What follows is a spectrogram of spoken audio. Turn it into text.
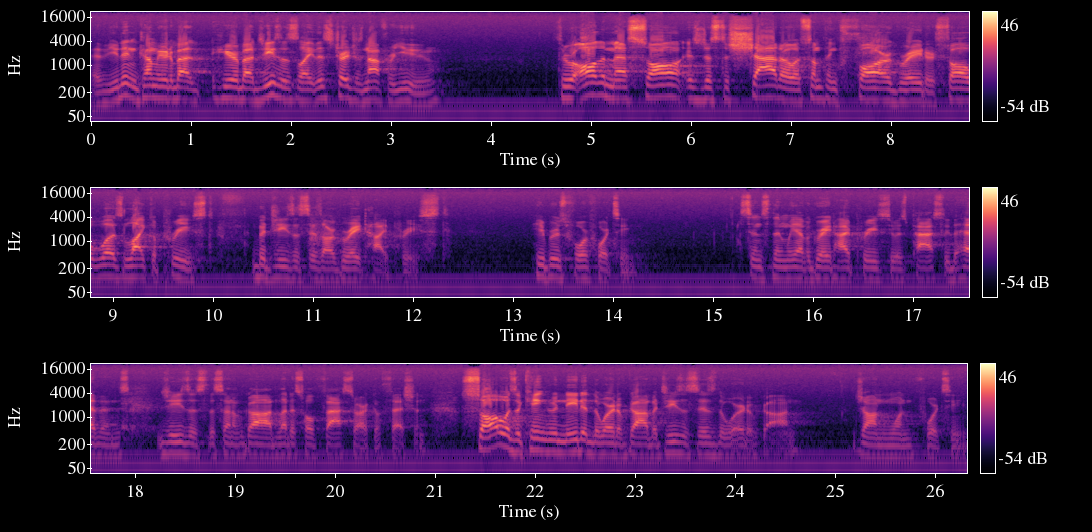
If you didn't come here to about, hear about Jesus, like, this church is not for you. Through all the mess, Saul is just a shadow of something far greater. Saul was like a priest, but Jesus is our great high priest. Hebrews 4:14. Since then we have a great high priest who has passed through the heavens, Jesus, the Son of God. Let us hold fast to our confession. Saul was a king who needed the word of God, but Jesus is the word of God. John 1:14.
